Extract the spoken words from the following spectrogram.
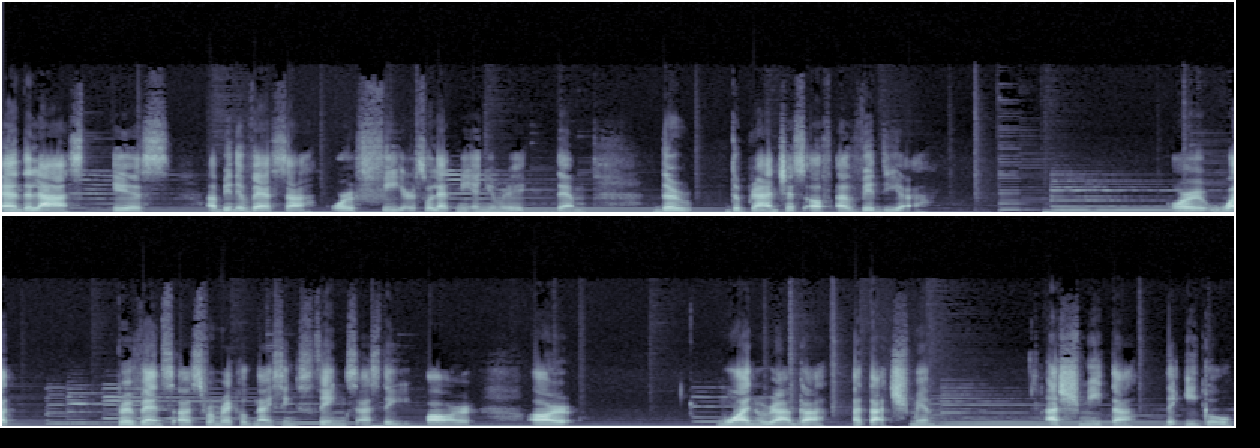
And the last is abhinivesa or fear. So let me enumerate them. The, the branches of avidya or what prevents us from recognizing things as they are are one raga attachment. Ashmita the ego.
